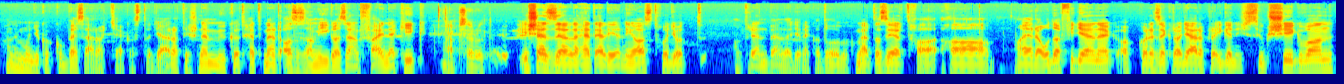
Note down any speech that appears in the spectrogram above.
hanem mondjuk akkor bezáratják azt a gyárat, és nem működhet, mert az az, ami igazán fáj nekik. Abszolút. És ezzel lehet elérni azt, hogy ott, ott rendben legyenek a dolgok. Mert azért, ha, ha, ha erre odafigyelnek, akkor ezekre a gyárakra igenis szükség van,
